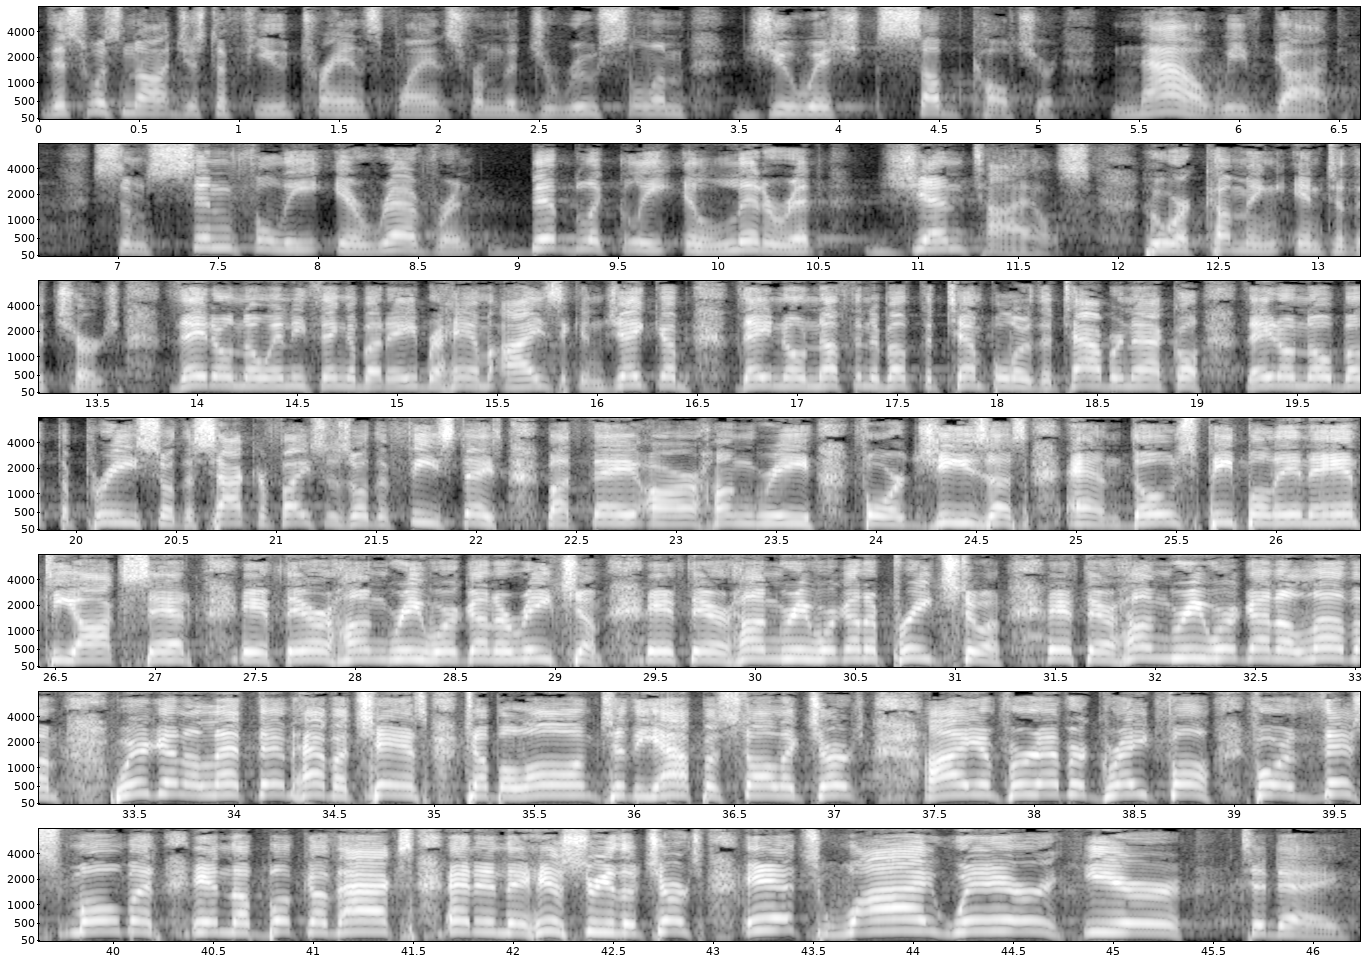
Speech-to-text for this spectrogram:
This was not just a few transplants from the Jerusalem Jewish subculture. Now we've got some sinfully irreverent, biblically illiterate Gentiles who are coming into the church. They don't know anything about Abraham, Isaac, and Jacob. They know nothing about the temple or the tabernacle. They don't know about the priests or the sacrifices or the feast days, but they are hungry for Jesus. And those people in Antioch said, if they're hungry, we're going to reach them. If they're hungry, we're going to preach to them. If they're hungry, we're going to love them. We're going to let them have a chance to belong to the apostolic church. I am forever grateful for this moment in the book of Acts and in the history of the church. It's why we're here today.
